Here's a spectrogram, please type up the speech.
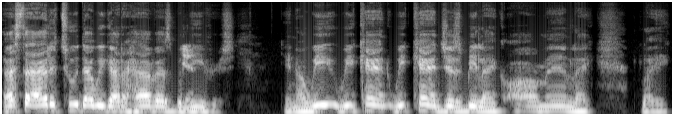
That's the attitude that we got to have as believers. Yeah. you know we we can't we can't just be like oh man like like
